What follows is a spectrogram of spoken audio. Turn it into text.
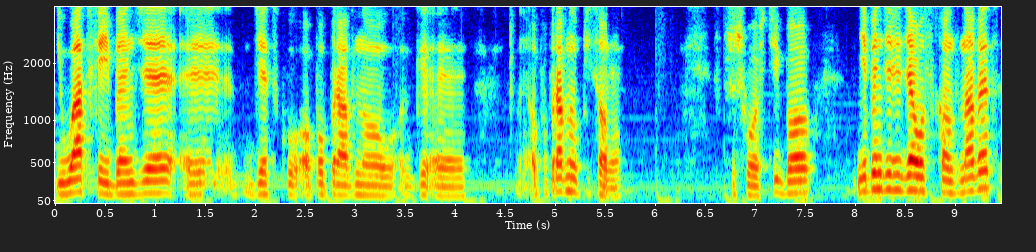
i łatwiej będzie y, dziecku o poprawną, y, o poprawną pisownię w przyszłości, bo nie będzie wiedziało skąd nawet,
